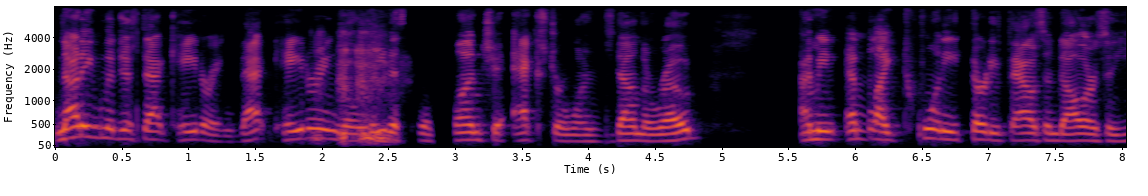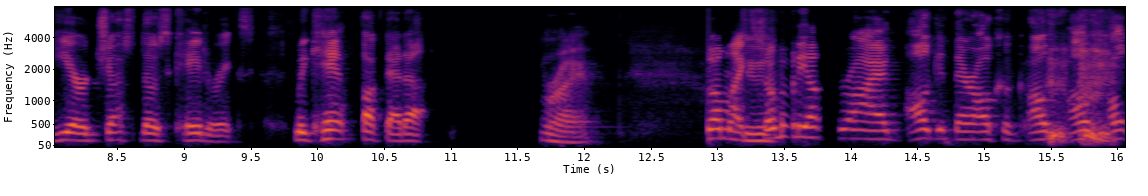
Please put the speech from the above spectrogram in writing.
not even just that catering. That catering will lead us to a bunch of extra ones down the road. I mean, at like twenty, thirty thousand dollars a year, just those caterings. We can't fuck that up. Right. So I'm like, Dude. somebody else drive. I'll get there. I'll cook. I'll, I'll, I'll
